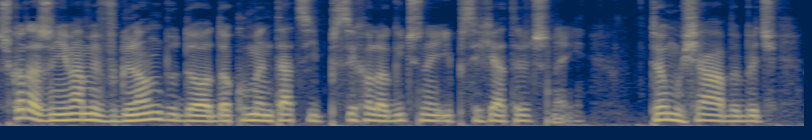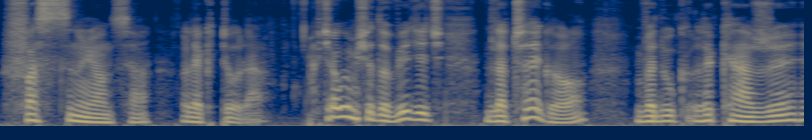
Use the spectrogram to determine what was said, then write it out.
Szkoda, że nie mamy wglądu do dokumentacji psychologicznej i psychiatrycznej. To musiałaby być fascynująca lektura. Chciałbym się dowiedzieć, dlaczego według lekarzy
